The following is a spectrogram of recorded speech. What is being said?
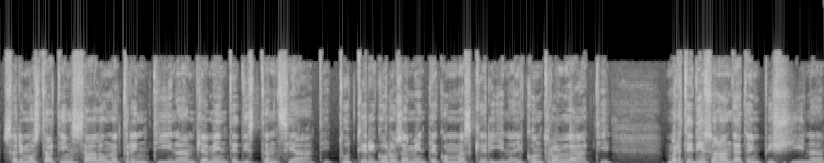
Saremmo stati in sala una trentina, ampiamente distanziati, tutti rigorosamente con mascherina e controllati. Martedì sono andata in piscina,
